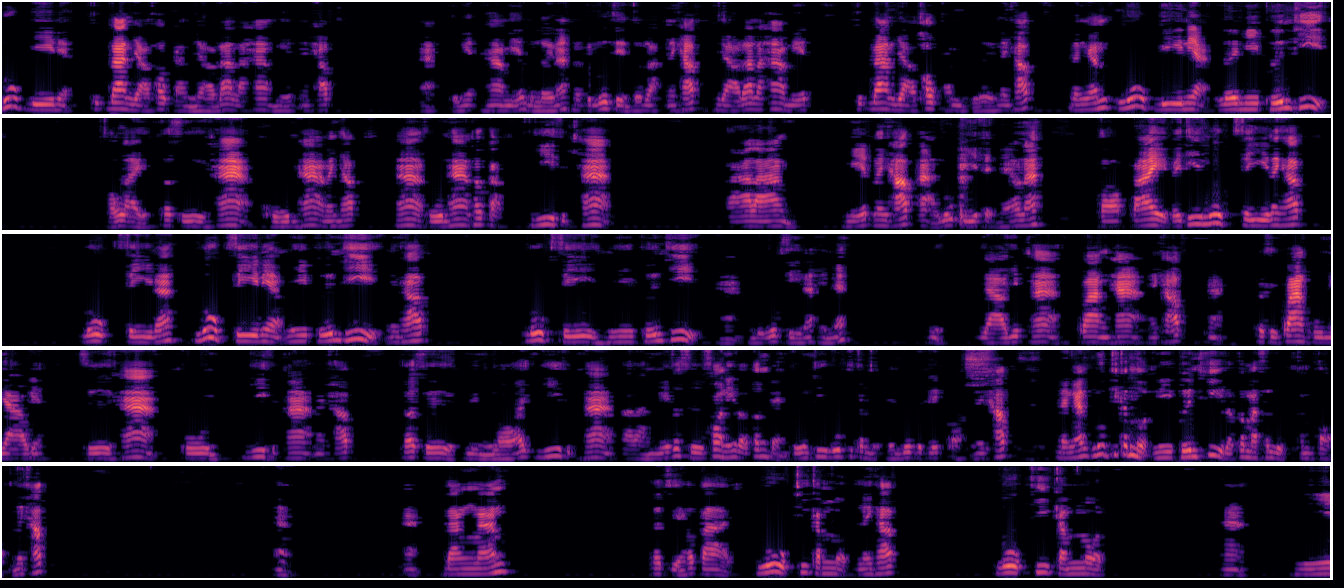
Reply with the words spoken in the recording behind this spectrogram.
รูป B เนี่ยทุกด้านยาวเท่ากันยาวด้านละ 5 เมตรนะครับอ่าตรงนี้5เมตรหมดเลยนะมันเป็นรูปเสียนตัวหลักนะครับ ยาวด้านละ 5 เมตร ทุกด้านยาวเท่ากันหมดเลยนะครับ ดังนั้นรูป B เนี่ยเลยมีพื้นที่เท่าไหร่ก็คือ5คูณ5นะครับ5คูณ5เท่ากับ 25ตารางเมตรนะครับ อ่ารูป B เสร็จแล้วนะ ต่อไปไปที่รูป C นะครับ รูป C นะ รูป C เนี่ยมีพื้นที่นะครับ รูป C มีพื้นที่อ่าดูรูป C นะเห็นไหมยาว25กว้าง5นะครับอ่าก็คือกว้างคูณยาวเนี่ยคือ5คูณ25นะครับ ก็คือ125ตารางเมตรก็คือข้อนี้เราต้องแบ่งพื้นที่รูปที่กำหนดเป็นรูปเล็กๆก่อนนะครับ ดังนั้นรูปที่กำหนดมีพื้นที่เราก็มาสรุปคำตอบนะครับ ดังนั้นเราเขียนเข้าไป รูปที่กำหนดนะครับ รูปที่กำหนดอะมี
